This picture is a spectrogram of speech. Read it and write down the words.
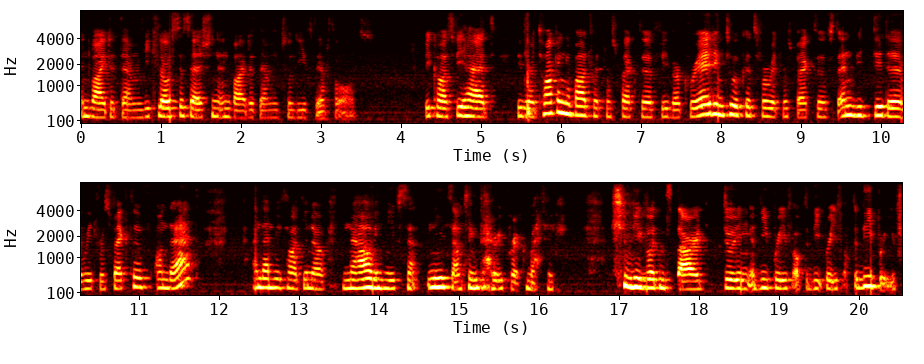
invited them. We closed the session, invited them to leave their thoughts. Because we had, we were talking about retrospective, we were creating toolkits for retrospectives, then we did a retrospective on that. And then we thought, you know, now we need, some, need something very pragmatic. we wouldn't start doing a debrief of the debrief of the debrief.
